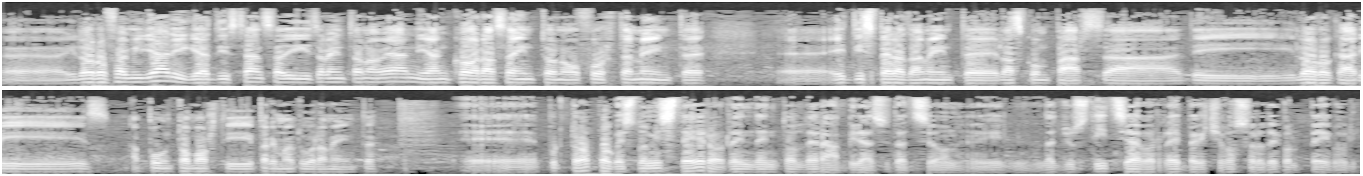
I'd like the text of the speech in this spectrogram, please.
eh, i loro familiari che a distanza di 39 anni ancora sentono fortemente e disperatamente la scomparsa dei loro cari appunto morti prematuramente. Eh, purtroppo questo mistero rende intollerabile la situazione, la giustizia vorrebbe che ci fossero dei colpevoli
